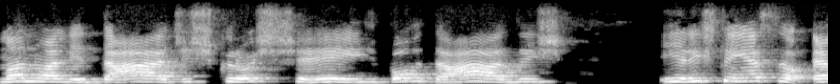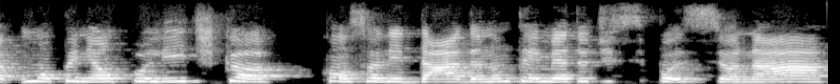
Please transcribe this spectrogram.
manualidades, crochês, bordados, e eles têm essa, é, uma opinião política consolidada, não tem medo de se posicionar.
